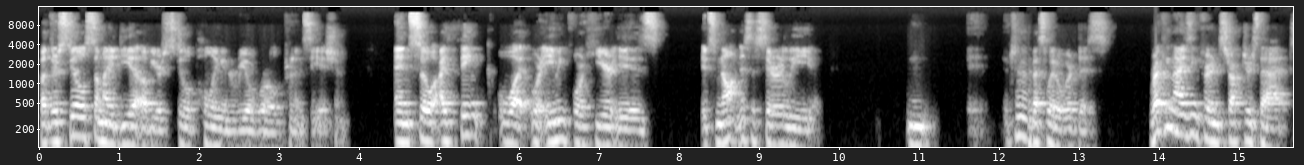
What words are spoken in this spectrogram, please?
but there's still some idea of you're still pulling in real world pronunciation. And so I think what we're aiming for here is it's not necessarily I'm trying the best way to word this. Recognizing for instructors that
